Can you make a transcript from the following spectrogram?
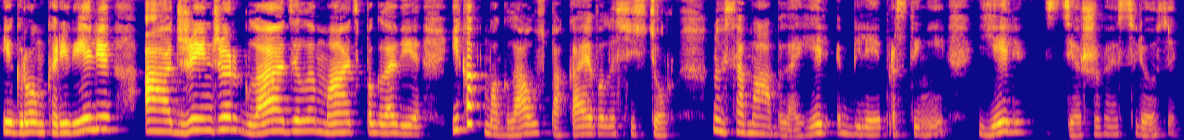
и громко ревели, а Джинджер гладила мать по голове и как могла успокаивала сестер, но и сама была еле белее простыни, еле сдерживая слезы.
